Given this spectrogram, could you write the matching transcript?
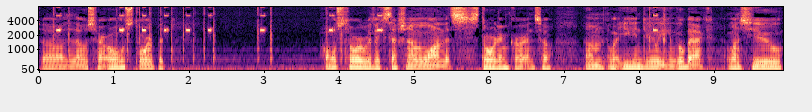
So those are all stored, but all stored with exception of one that's stored in current. So um, what you can do, you can go back once you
